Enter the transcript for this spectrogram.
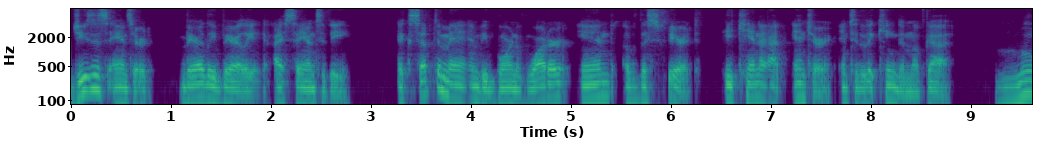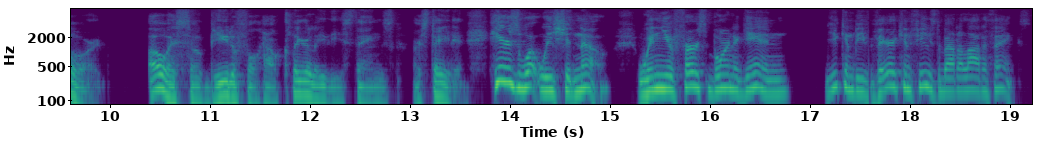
Jesus answered, Verily, verily, I say unto thee, except a man be born of water and of the Spirit, he cannot enter into the kingdom of God. Lord, oh, it's so beautiful how clearly these things are stated. Here's what we should know when you're first born again, you can be very confused about a lot of things.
